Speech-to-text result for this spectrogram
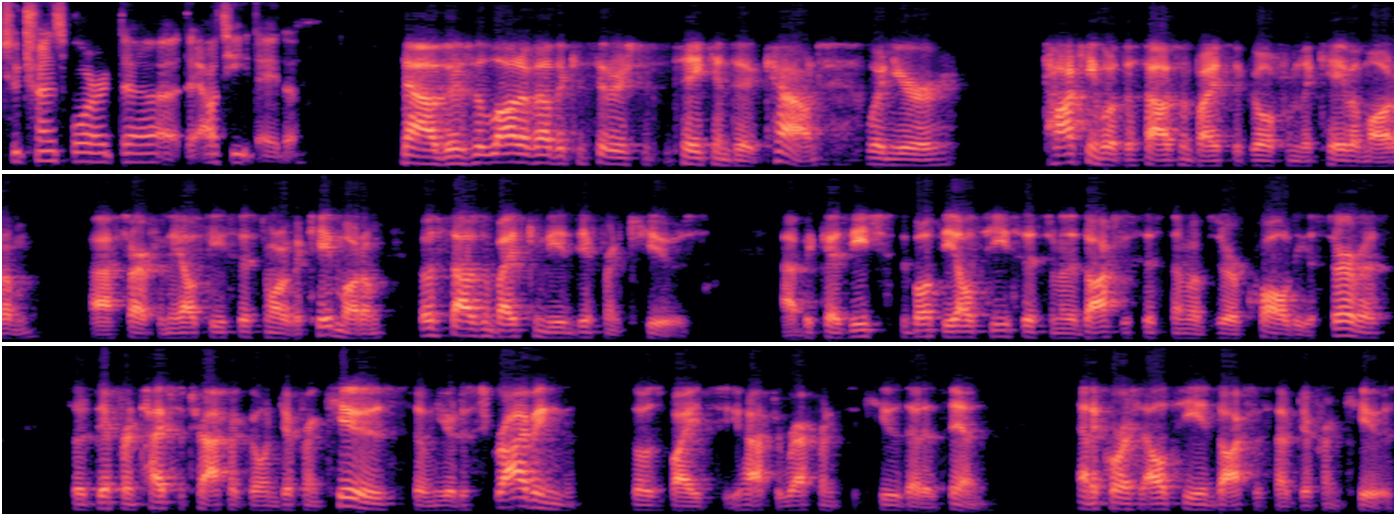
to transport the, the LTE data. Now, there's a lot of other considerations to take into account when you're talking about the thousand bytes that go from the cable modem, uh, sorry, from the LTE system or the cable modem. Those thousand bytes can be in different queues uh, because each, both the LTE system and the DOCSIS system observe quality of service. So different types of traffic go in different queues. So when you're describing those bytes, you have to reference the queue that it's in. And of course, LTE and DOCSIS have different queues.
